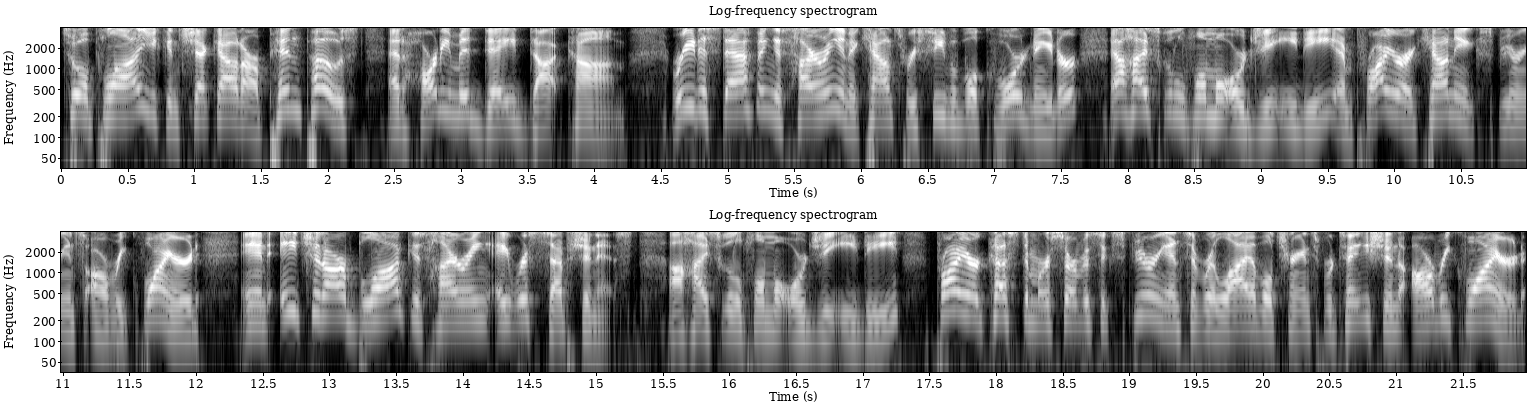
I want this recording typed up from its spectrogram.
To apply, you can check out our pin post at hardeemidday.com. Rita Staffing is hiring an accounts receivable coordinator. A high school diploma or GED and prior accounting experience are required, and H&R Block is hiring a receptionist. A high school diploma or GED, prior customer service experience and reliable transportation are required.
